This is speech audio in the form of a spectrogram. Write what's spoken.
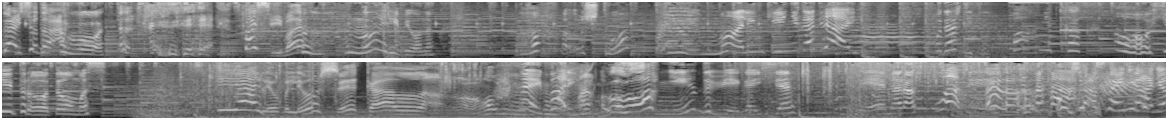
Дай сюда! Вот. Спасибо! Ну и ребенок. А, что? Ты маленький негодяй! Подождите, пахнет как... О, хитро, Томас. Я люблю шоколад. Эй, парень! О, Не двигайся. Время расплаты. ужасная няня!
